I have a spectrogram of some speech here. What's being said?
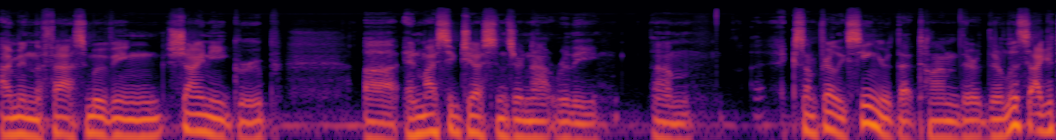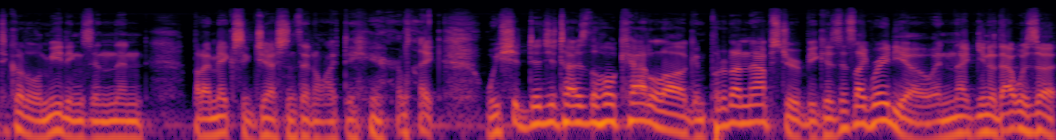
I'm in the fast moving, shiny group. Uh, and my suggestions are not really um, because I'm fairly senior at that time, they're they're listen. I get to go to the meetings and then, but I make suggestions they don't like to hear. like we should digitize the whole catalog and put it on Napster because it's like radio. And like you know that was a,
